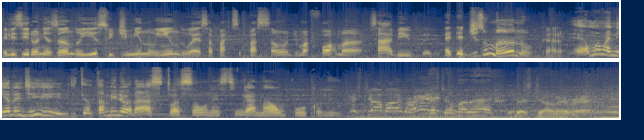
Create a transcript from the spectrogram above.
Eles ironizando isso e diminuindo essa participação de uma forma, sabe, é, é desumano, cara. É uma maneira de, de tentar melhorar a situação, né? Se enganar um pouco ali. Best job I ever had. Best job I ever had. Best job I ever had.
